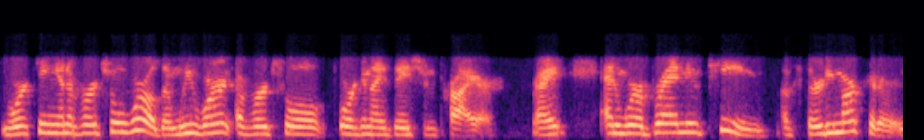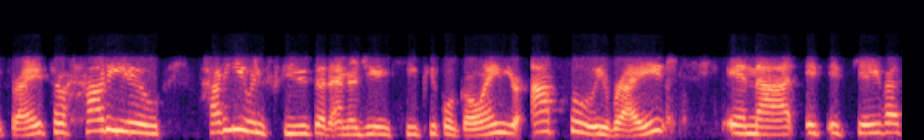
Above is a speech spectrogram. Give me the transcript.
working in a virtual world and we weren't a virtual organization prior right? And we're a brand new team of 30 marketers right? So how do you how do you infuse that energy and keep people going? You're absolutely right in that it, it gave us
